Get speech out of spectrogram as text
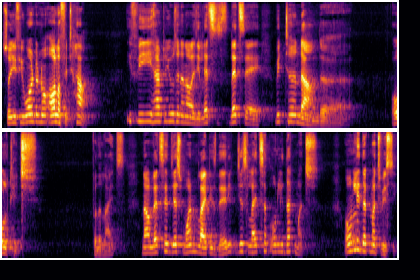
So if you want to know all of it, how? If we have to use an analogy, let's… let's say we turn down the voltage for the lights. Now let's say just one light is there, it just lights up only that much. Only that much we see.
